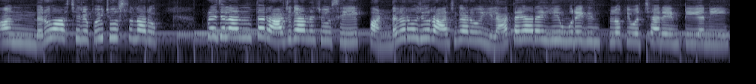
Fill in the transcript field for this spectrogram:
అందరూ ఆశ్చర్యపోయి చూస్తున్నారు. ప్రజలంతా రాజుగారిని చూసి పండగ రోజు రాజుగారు ఇలా తయారయ్యి ఊరేగింపులోకి వచ్చారేంటి అని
